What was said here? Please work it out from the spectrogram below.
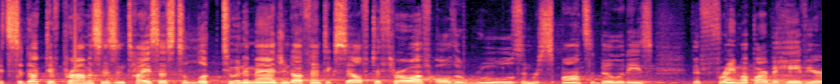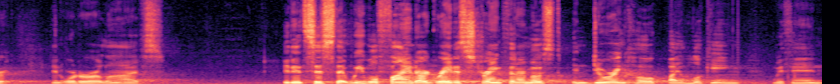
Its seductive promises entice us to look to an imagined authentic self, to throw off all the rules and responsibilities that frame up our behavior and order our lives. It insists that we will find our greatest strength and our most enduring hope by looking within.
